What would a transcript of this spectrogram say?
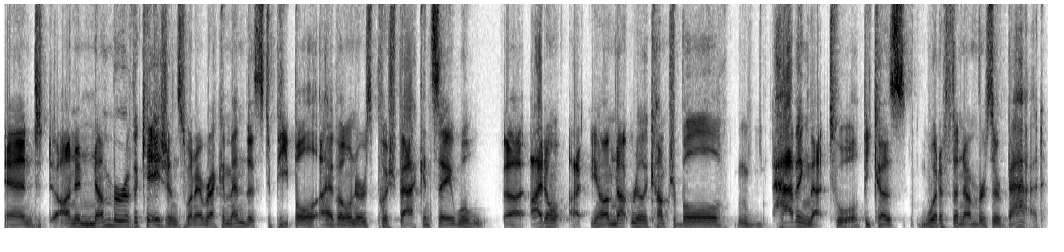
And on a number of occasions, when I recommend this to people, I have owners push back and say, "Well, uh, I don't, I, you know, I'm not really comfortable having that tool because what if the numbers are bad?"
